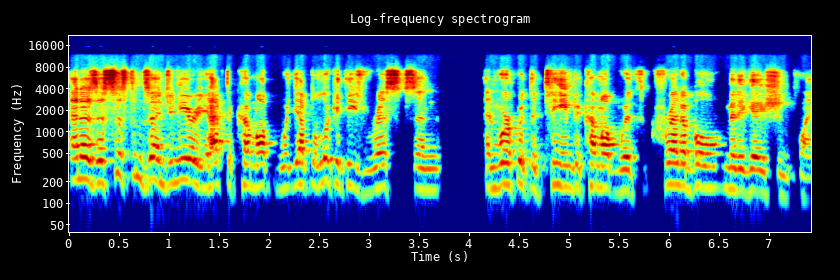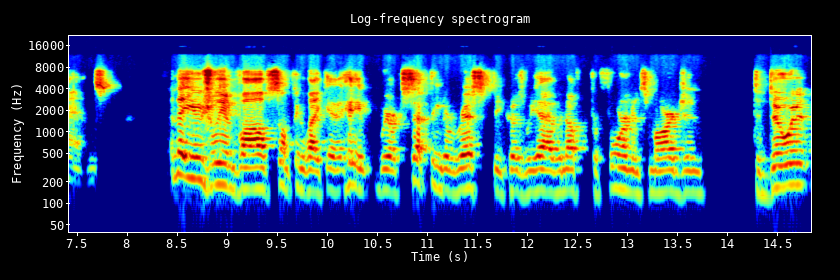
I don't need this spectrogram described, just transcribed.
And as a systems engineer, you have to come up with, you have to look at these risks and, and work with the team to come up with credible mitigation plans. And they usually involve something like, uh, hey, we're accepting the risk because we have enough performance margin to do it.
